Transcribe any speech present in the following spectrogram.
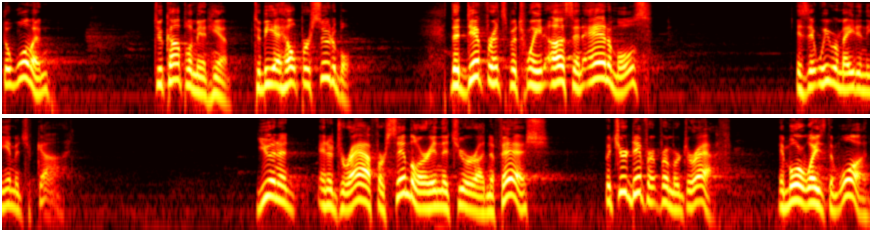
the woman to complement him, to be a helper suitable. The difference between us and animals is that we were made in the image of God. You and a, and a giraffe are similar in that you're a nephesh, but you're different from a giraffe in more ways than one.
